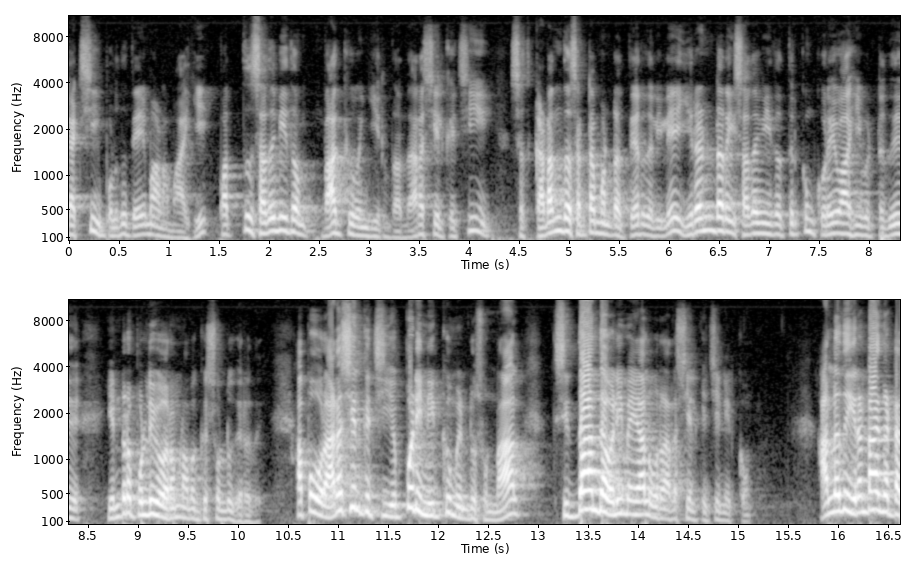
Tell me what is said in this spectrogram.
கட்சி இப்பொழுது தேய்மானமாகி பத்து சதவீதம் வாக்கு வங்கி இருந்த அந்த அரசியல் கட்சி கடந்த சட்டமன்ற தேர்தலிலே இரண்டரை சதவீதத்திற்கும் குறைவாகிவிட்டது என்ற புள்ளிவிவரம் நமக்கு சொல்லுகிறது. அப்போ ஒரு அரசியல் கட்சி எப்படி நிற்கும் என்று சொன்னால் சித்தாந்த வலிமையால் ஒரு அரசியல் கட்சி நிற்கும். அல்லது இரண்டாம் கட்ட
